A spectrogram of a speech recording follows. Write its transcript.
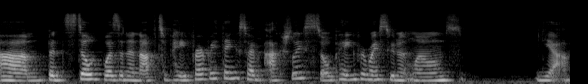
um, but still wasn't enough to pay for everything. So I'm actually still paying for my student loans. Yeah,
